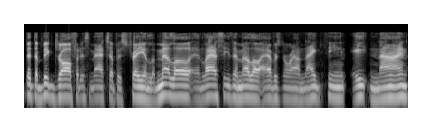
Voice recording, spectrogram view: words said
that the big draw for this matchup is Trae and LaMelo, and last season Melo averaged around 19, 8, 9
